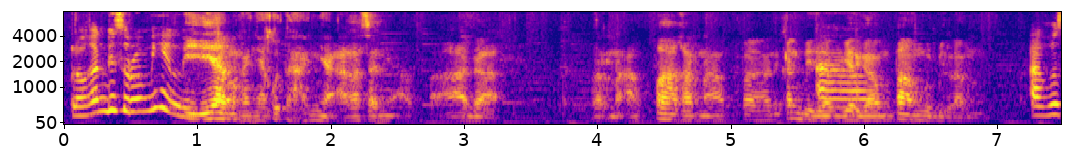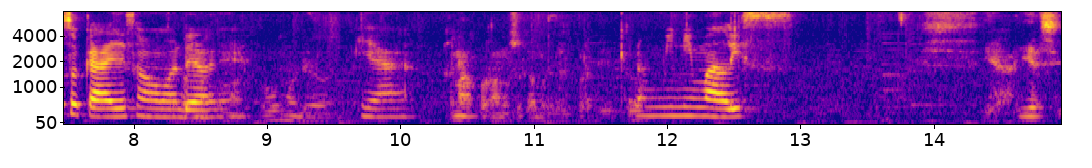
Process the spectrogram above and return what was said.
Lo kan disuruh milih. Iya makanya aku tanya alasannya apa? Ada karena apa? Karena apa? Ini kan biar biar Ah. gampang gue bilang. Aku suka aja sama modelnya. Oh model. Ya, Kenapa kamu suka model seperti itu? yang minimalis. Ya iya sih.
